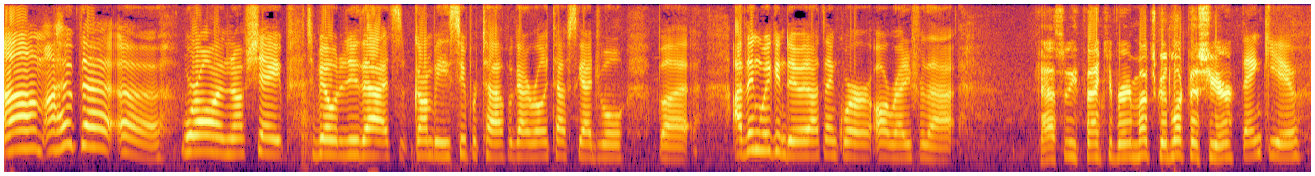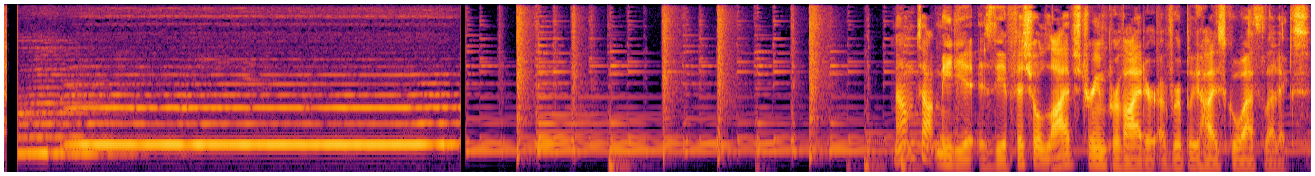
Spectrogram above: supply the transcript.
Um, I hope that uh, we're all in enough shape to be able to do that. It's going to be super tough. We got a really tough schedule, but I think we can do it. I think we're all ready for that. Cassidy, thank you very much. Good luck this year. Thank you. Mountaintop Media is the official live stream provider of Ripley High School athletics.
